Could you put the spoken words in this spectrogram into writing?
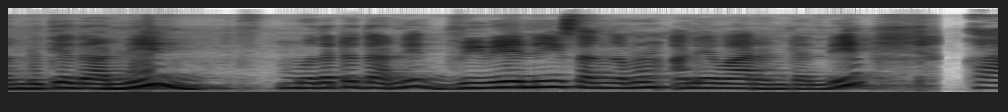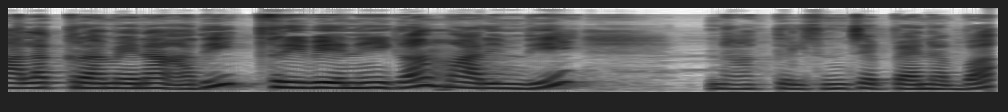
అందుకే దాన్ని మొదట దాన్ని ద్వివేణి సంగమం అనేవారంటండి. కాలక్రమేణా అది త్రివేణిగా మారింది. నాకు తెలిసింది చెప్పానబ్బా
